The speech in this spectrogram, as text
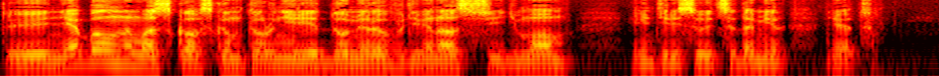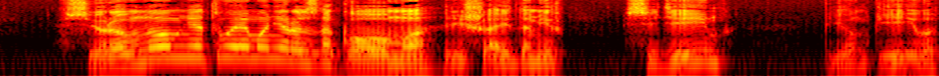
Ты не был на московском турнире домеров в девяносто седьмом? — интересуется Дамир. — Нет. — Все равно мне твоя манера знакома, — решает Дамир. — Сидим, пьем пиво.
